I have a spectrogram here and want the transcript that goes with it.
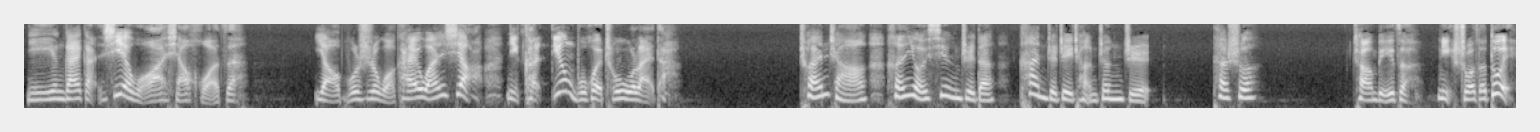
你应该感谢我，小伙子！要不是我开玩笑，你肯定不会出来的。”船长很有兴致的看着这场争执，他说：“长鼻子，你说的对，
